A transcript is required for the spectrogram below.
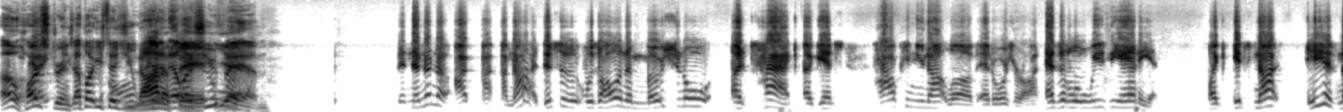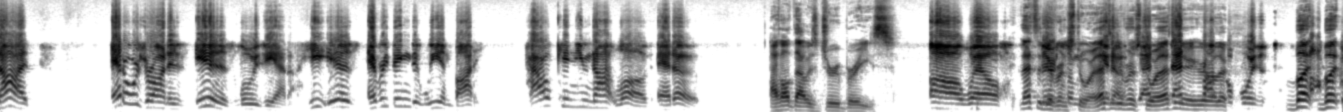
oh, okay? heartstrings. I thought you said you Not were an a fan, LSU yeah. fan. No, no, no. I, I, I'm not. This is, was all an emotional attack against. How can you not love Ed Orgeron as a Louisianian? Like it's not. He is not. Ed Orgeron is is Louisiana. He is everything that we embody. How can you not love Ed O? I thought that was Drew Brees. Oh well, That's a different some, story. That's you a know, different that- story. That's that's neither here nor there. But- but-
